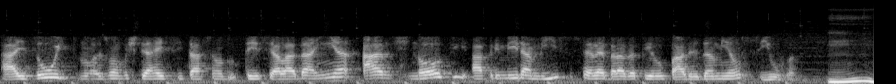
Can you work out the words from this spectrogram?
às oito, nós vamos ter a recitação do texto e a ladainha. Às nove, a primeira missa, celebrada pelo padre Damião Silva. Hum.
